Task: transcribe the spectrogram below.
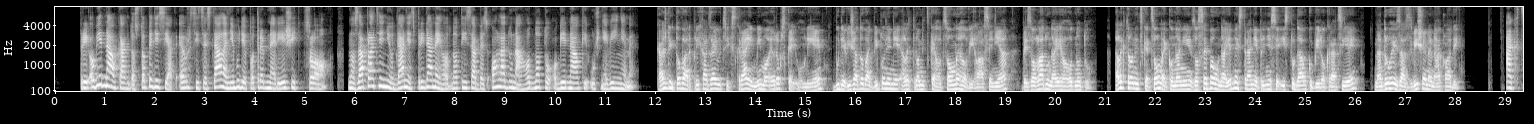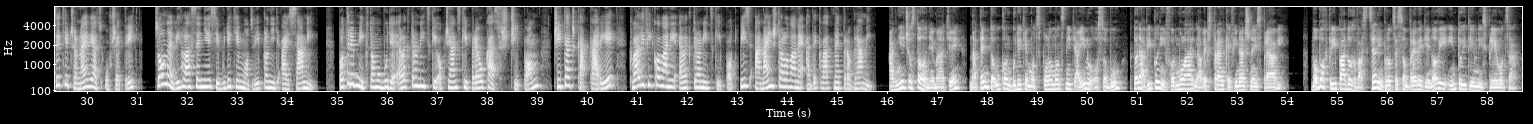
Pri objednávkach do 150 eur síce stále nebude potrebné riešiť clo, no zaplateniu dane z pridanej hodnoty sa bez ohľadu na hodnotu objednávky už nevyhneme. Každý tovar prichádzajúcich z krajín mimo Európskej únie bude vyžadovať vyplnenie elektronického colného vyhlásenia bez ohľadu na jeho hodnotu. Elektronické colné konanie so sebou na jednej strane prinesie istú dávku byrokracie, na druhej za zvýšené náklady. Ak chcete čo najviac ušetriť, colné vyhlásenie si budete môcť vyplniť aj sami. Potrebný k tomu bude elektronický občianský preukaz s čipom, čítačka kariet, kvalifikovaný elektronický podpis a nainštalované adekvátne programy. Ak niečo z toho nemáte, na tento úkon budete môcť spolomocniť aj inú osobu, ktorá vyplní formulár na web stránke finančnej správy. V oboch prípadoch vás celým procesom prevedie nový intuitívny sprievodca.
